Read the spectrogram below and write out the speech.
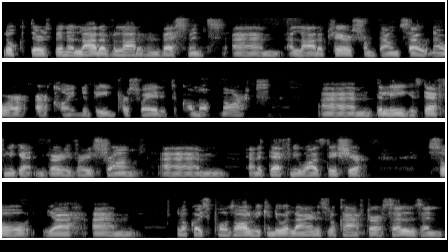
look, there's been a lot of a lot of investment. Um, a lot of players from down south now are, are kind of being persuaded to come up north um, the league is definitely getting very, very strong, um, and it definitely was this year. So yeah, um, look, I suppose all we can do at Larne is look after ourselves, and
